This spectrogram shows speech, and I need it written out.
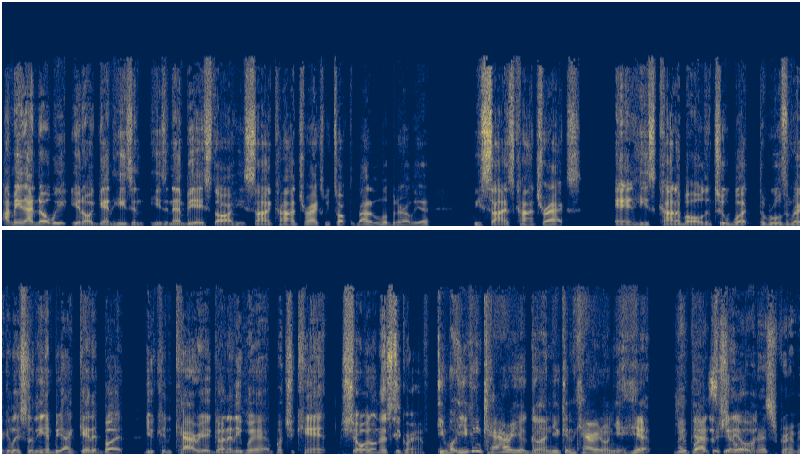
I mean, I know we, you know, again, he's in he's an NBA star. He's signed contracts. We talked about it a little bit earlier. He signs contracts and he's kind of beholden to what the rules and regulations of the NBA. I get it, but you can carry a gun anywhere, but you can't show it on Instagram. You, well, you can carry a gun. You can carry it on your hip, You Like, put that's- the show on Instagram.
